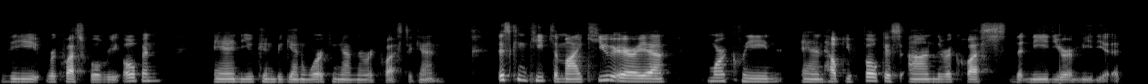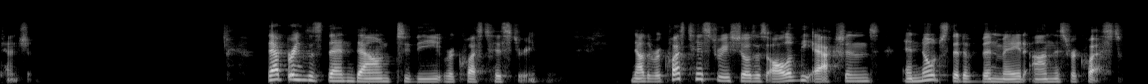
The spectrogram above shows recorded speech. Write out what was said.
the request will reopen and you can begin working on the request again. This can keep the My Queue area more clean and help you focus on the requests that need your immediate attention. That brings us then down to the request history. Now the request history shows us all of the actions and notes that have been made on this request.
